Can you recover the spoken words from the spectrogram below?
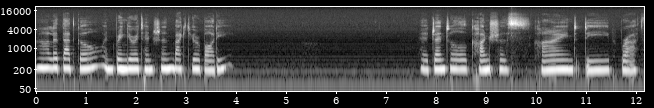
Uh, let that go and bring your attention back to your body. A gentle, conscious, kind, deep breath.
